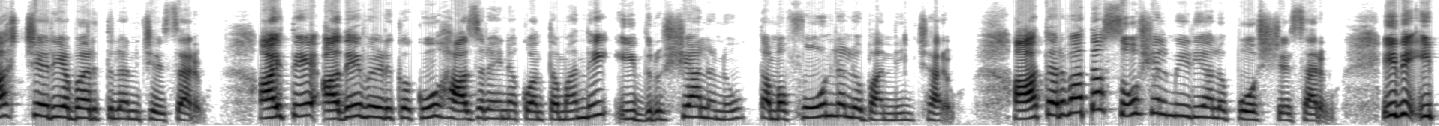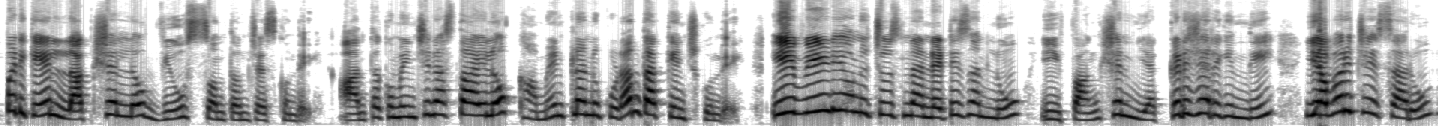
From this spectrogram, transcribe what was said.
ఆశ్చర్యభరితులను చేశారు. అయితే అదే వేడుకకు హాజరైన కొంతమంది ఈ దృశ్యాలను తమ ఫోన్లలో బంధించారు. ఆ తర్వాత సోషల్ మీడియాలో పోస్ట్ చేశారు. ఇది ఇప్పటికే లక్షల్లో వ్యూస్ సొంతం చేసుకుంది. అంతకు మించిన స్థాయిలో కమెంట్లను కూడా దక్కించుకుంది. ఈ వీడియోను చూసిన నెటిజన్లు ఈ ఫంక్షన్ ఎక్కడ జరిగింది? ఎవరు చేశారు?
